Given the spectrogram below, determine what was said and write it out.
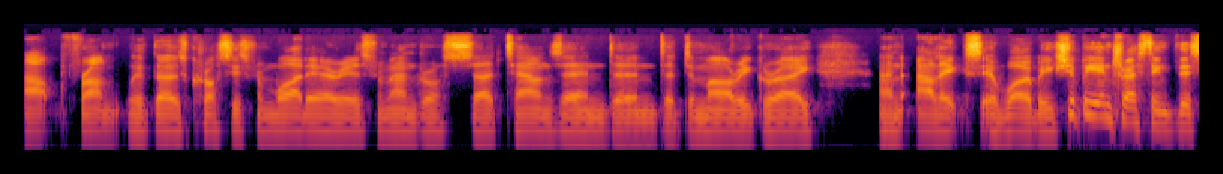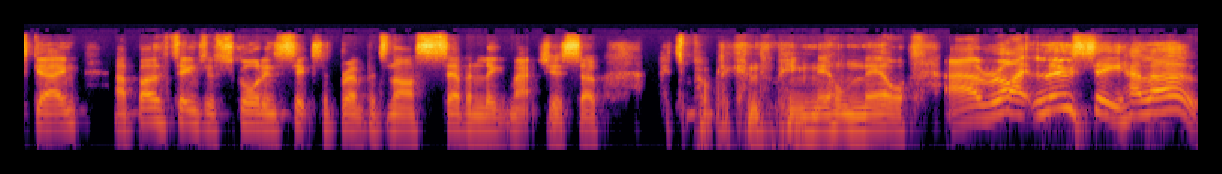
up front with those crosses from wide areas from Andros uh, Townsend and uh, Demarai Gray and Alex Iwobi. Should be interesting this game. Uh, both teams have scored in six of Brentford's last seven league matches, so it's probably going to be nil nil. Uh, right, Lucy, hello.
